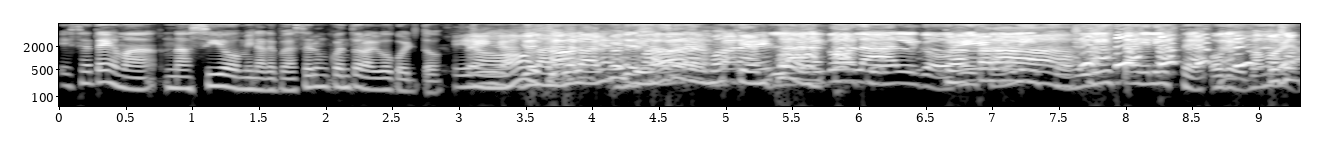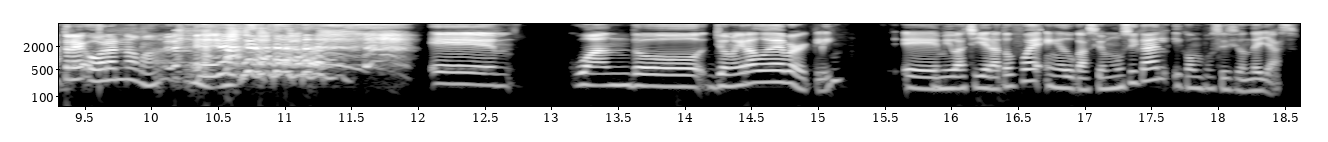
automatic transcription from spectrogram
ese tema nació, mira, le voy a hacer un cuento largo corto. Sí, Venga. no, Yo largo, estaba- largo, yo olvídate, estaba- tenemos para tiempo. Largo, largo. Ok, Claro. están listos, y listas, y listas. Ok, vamos allá. son tres horas nada más. Eh, cuando yo me gradué de Berkeley, eh, mi bachillerato fue en educación musical y composición de jazz.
